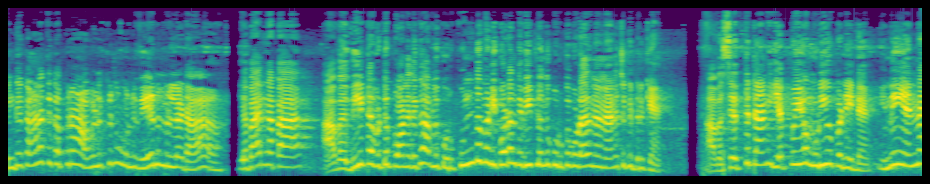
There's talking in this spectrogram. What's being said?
எங்க காலத்துக்கு அப்புறம் அவளுக்குன்னு ஒண்ணு வேணும் இல்லடா இங்க பாருங்கப்பா. அவ வீட்டை விட்டு போனதுக்கு அவளுக்கு ஒரு குண்டுமணி கூட இந்த வீட்டுல இருந்து கொடுக்க கூடாதுன்னு நான் நினைச்சுக்கிட்டு இருக்கேன். அவ செத்துட்டான்னு எப்பயோ முடிவு பண்ணிட்டேன். இன்னும் என்ன?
